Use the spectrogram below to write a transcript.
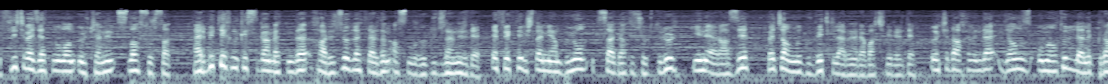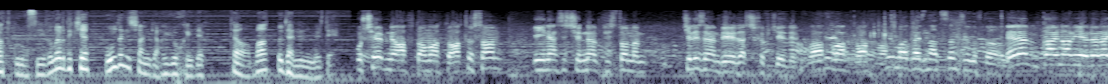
iflic vəziyyətində olan ölkənin silah-sursat, hərbi texnika istiqamətində xarici dövlətlərdən asılılığı güclənirdi. Effektiv işləməyən bu yol iqtisadiyyatı çökdürür, yeni ərazi və canlı qüvvə itkilərinə rəvac verirdi. Ölkə daxilində yalnız 16 lüləli qrat qurğusu yığılırdı ki, onun da nişangahı yox idi. Tələbat ödənilmirdi. Bu çervni avtomatdır. Atırsan, iynəsi içindən pistonla kilizlə bir yerdə çıxıb gedir. Bax, bax, bax, bax. Bir mağazin atsan cılıq dağılır. Elə qaynar yerlərə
